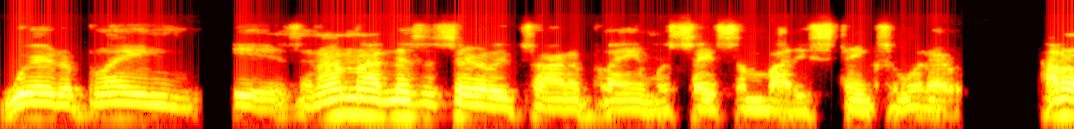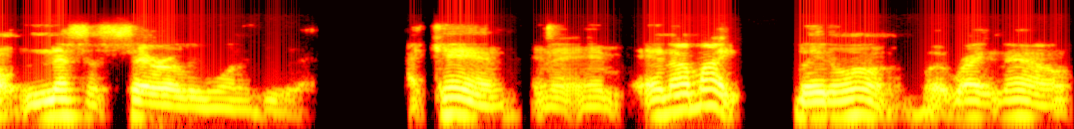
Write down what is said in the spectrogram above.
where the blame is, and I'm not necessarily trying to blame or say somebody stinks or whatever. I don't necessarily want to do that. I can, and and and I might later on. But right now,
